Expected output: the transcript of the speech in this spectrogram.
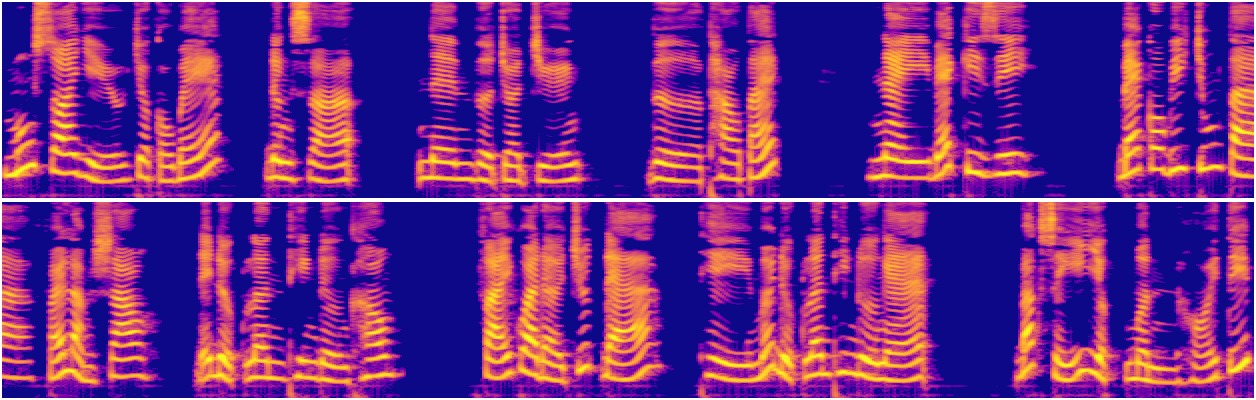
Muốn xoa dịu cho cậu bé, đừng sợ, nên vừa trò chuyện, vừa thao tác. Này bé Kizi, bé có biết chúng ta phải làm sao để được lên thiên đường không? Phải qua đời trước đã thì mới được lên thiên đường ạ. À. Bác sĩ giật mình hỏi tiếp.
